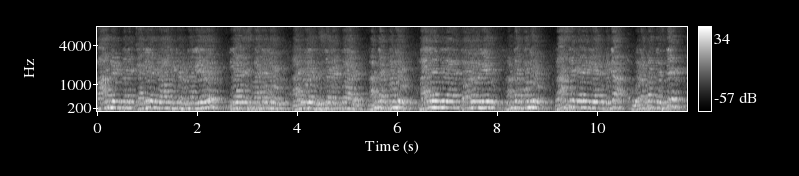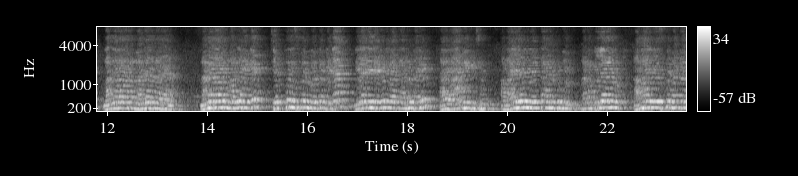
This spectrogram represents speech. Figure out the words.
పార్లమెంట్ గడిలకు రావాలి ఇక్కడ ఉన్న లీడరు టీఆర్ఎస్ పార్టీలు అది కూడా దృష్టిలో పెట్టుకోవాలి అంతకుముందు మహిళలు గౌరవం లేదు. అంతకుముందు రాజశేఖర రెడ్డి గారి బిడ్డ ఉరపత్తి వస్తే మంగళవారం మంగళవారం మంగళవారం మొదలైతే చెప్పు తీసుకొని పోతే బిడ్డ నిరంజన్ రెడ్డి వారికి అనుకుంటారు అది వార్నింగ్ ఇచ్చింది ఆ మహిళలు వెళ్తా అనుకుంది? మన పిల్లలను అమలు చేసుకున్నట్టు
